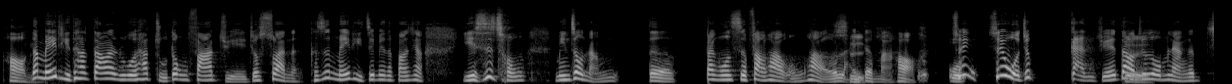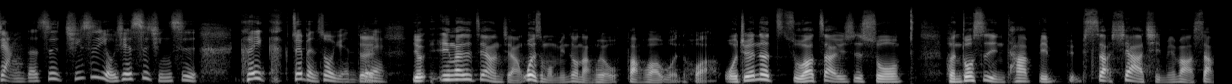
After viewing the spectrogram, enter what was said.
好，那媒体他当然，如果他主动发掘也就算了，可是媒体这边的方向也是从民众党的办公室泛化文化而来的嘛，哈，所以所以我就感觉到，就是我们两个讲的是，其实有一些事情是可以追本溯源，对？有应该是这样讲，为什么民众党会有泛化文化？我觉得那主要在于是说，很多事情他别别上下棋没办法上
